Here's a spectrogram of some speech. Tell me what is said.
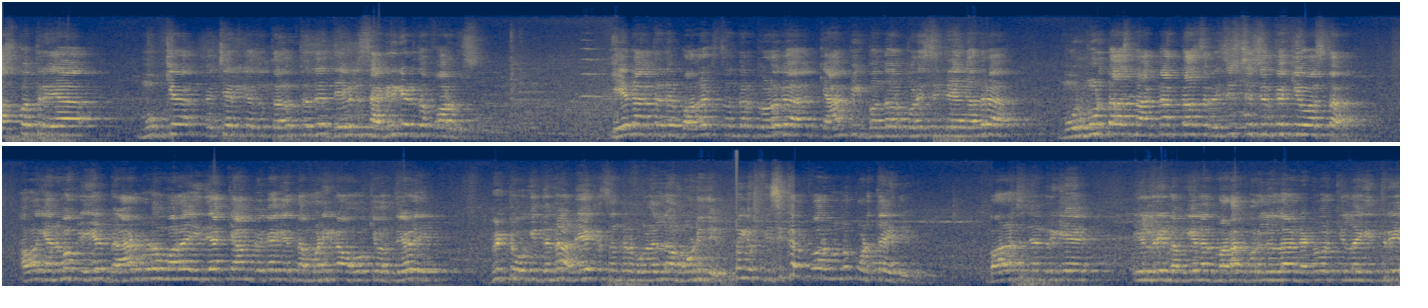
ಆಸ್ಪತ್ರೆಯ ಮುಖ್ಯ ಕಚೇರಿಗೆ ಅದು ತಲುಪ್ತದೆ. They will aggregate the forms ಏನಾಗ್ತದೆ? ಬಹಳಷ್ಟು ಸಂದರ್ಭದೊಳಗೆ ಕ್ಯಾಂಪಿಗೆ ಬಂದವ್ರ ಪರಿಸ್ಥಿತಿ ಹೆಂಗಂದ್ರೆ ಮೂರ್ ಮೂರ್ ತಾಸು ನಾಲ್ಕು ನಾಲ್ಕು ತಾಸು ರಿಜಿಸ್ಟ್ರೇಷನ್ಗೆ ಕ್ಯೂ ಹಚ್ತಾರ. ಅವಾಗ ಹೆಣ್ಮಕ್ಳು ಏನು ಬ್ಯಾಡ್ ಬಿಡೋ ಮರ ಇದ್ಯಾ ಕ್ಯಾಂಪ್ ಬೇಕಾಗಿತ್ತು ನಮ್ಮ ಮನೆಗೆ ನಾವು ಅಂತ ಹೇಳಿ ಬಿಟ್ಟು ಹೋಗಿದ್ದನ್ನ ಅನೇಕ ಸಂದರ್ಭಗಳಲ್ಲಿ ನಾವು ನೋಡಿದ್ದೀವಿ. ಈಗ ಫಿಸಿಕಲ್ ಫಾರ್ಮ್ ಅನ್ನು ಕೊಡ್ತಾ ಇದೀವಿ ಬಹಳಷ್ಟು ಜನರಿಗೆ, ಇಲ್ರಿ ನಮ್ಗೇನದು ಮಾಡಕ್ ಬರಲಿಲ್ಲ ನೆಟ್ವರ್ಕ್ ಇಲ್ಲ, ಇತ್ರಿ,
